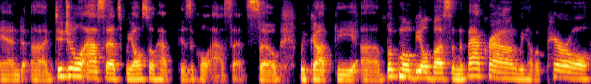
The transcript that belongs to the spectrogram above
and uh, digital assets, we also have physical assets. So we've got the uh, bookmobile bus in the background, we have apparel,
